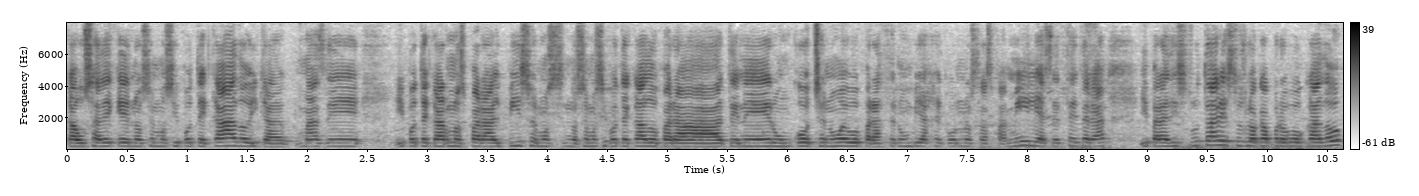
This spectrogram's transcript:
causa de que nos hemos hipotecado y que más de hipotecarnos para el piso, hemos, nos hemos hipotecado para tener un coche nuevo, para hacer un viaje con nuestras familias, etcétera, y para disfrutar, esto es lo que ha provocado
